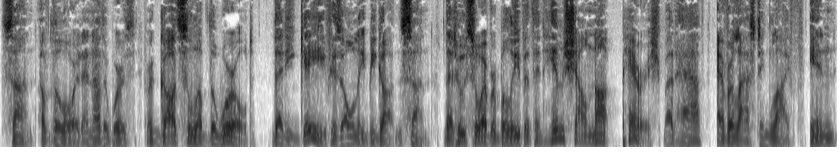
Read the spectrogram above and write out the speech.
Son of the Lord. In other words, for God so loved the world that he gave his only begotten Son, that whosoever believeth in him shall not perish, but have everlasting life. In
